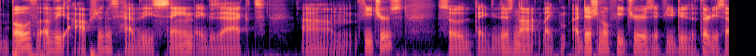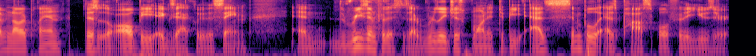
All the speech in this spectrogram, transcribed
Both of the options have the same exact um, features. So they, there's not like additional features if you do the $37 plan. This will all be exactly the same. And the reason for this is I really just want it to be as simple as possible for the user.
